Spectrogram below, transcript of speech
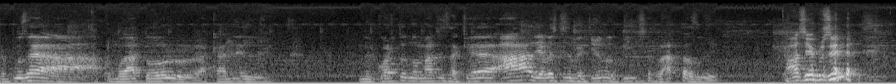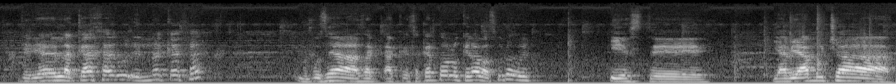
Me puse a acomodar todo lo- acá en el... En el cuarto nomás te saqué... Ah, ya ves que se metieron los pinches ratas, güey. Ah, siempre sí. Tenía en la caja, güey, en una caja. Me puse a, sac- a sacar todo lo que era basura, güey. Y este. Y había mucha.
